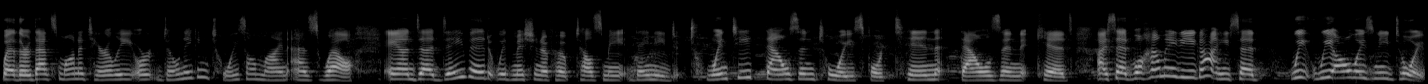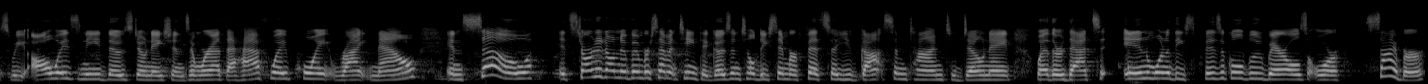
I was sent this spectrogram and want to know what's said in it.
whether that's monetarily or donating toys online as well. And uh, David with Mission of Hope tells me they need 20,000 toys for 10,000 kids. I said, Well, how many do you got? He said, we, we always need toys. We always need those donations, and we're at the halfway point right now. And so it started on November 17th. It goes until December 5th, so you've got some time to donate, whether that's in one of these physical blue barrels or cyber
